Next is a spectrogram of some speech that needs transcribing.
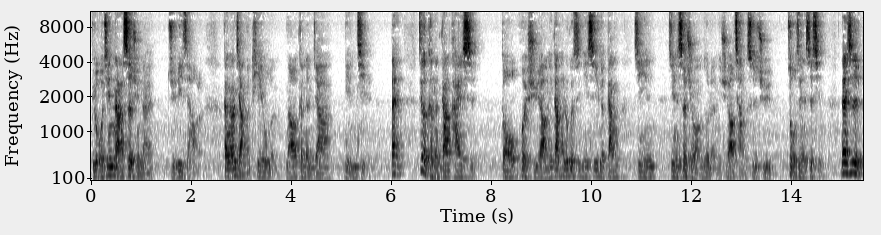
比如我今天拿社群来举例子好了，刚刚讲了贴文，然后跟人家连接，但这个可能刚开始都会需要。你刚如果是你是一个刚经营经营社群网络的人，你需要尝试去做这件事情。但是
